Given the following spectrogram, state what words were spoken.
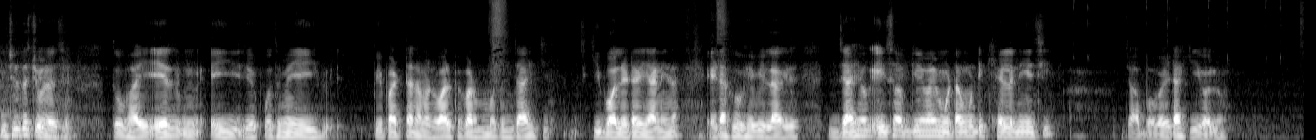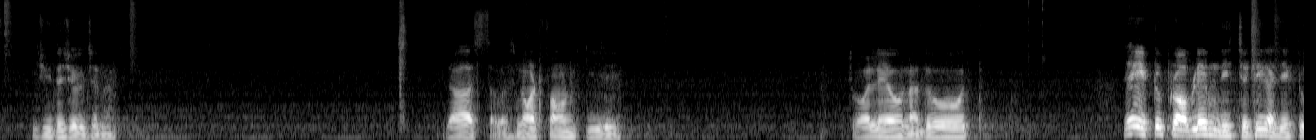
কিছুতে চলেছে। তো ভাই, এর এই যে প্রথমে এই পেপারটা না মানে ওয়ালপেপার মতন যাই কি- বলে এটাই জানি না। এটা খুব হেভি লাগছে। যাই হোক, এইসব গেম আমি মোটামুটি খেলে নিয়েছি। যা বাবা, এটা কি হলো? কিছুই তো চলছে না। জাস্ট বাস নট ফাউন্ড কি রে? চলেও না দোত। এই একটু প্রবলেম দিচ্ছে, ঠিক আছে? একটু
